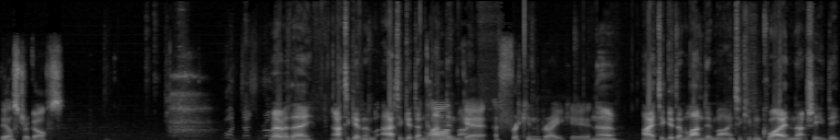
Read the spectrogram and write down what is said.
The Ostrogoths. What does Where are they? I had to give them. I had to give them I landing can't mine. get a freaking break here. No, I had to give them landing mine to keep them quiet, and actually, the.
